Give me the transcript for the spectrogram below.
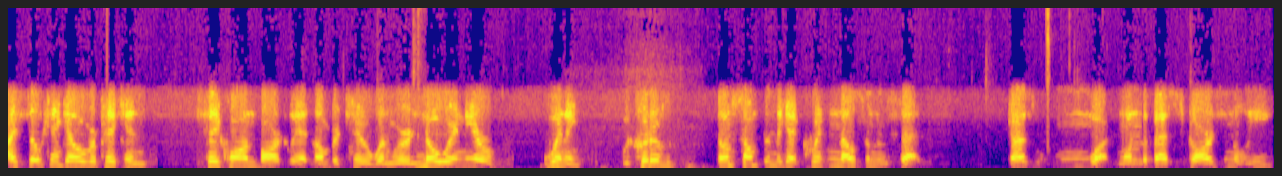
I still can't get over picking Saquon Barkley at number two when we were nowhere near winning. We could have done something to get Quenton Nelson instead. Guys, what one of the best guards in the league?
